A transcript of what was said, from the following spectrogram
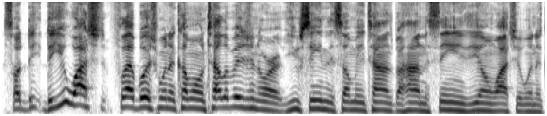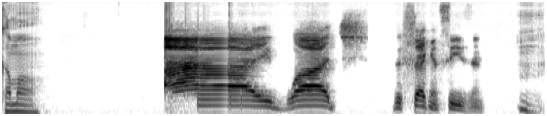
So do, do you watch Flatbush when it come on television, or you've seen it so many times behind the scenes you don't watch it when it come on? I watch the second season. Mm.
